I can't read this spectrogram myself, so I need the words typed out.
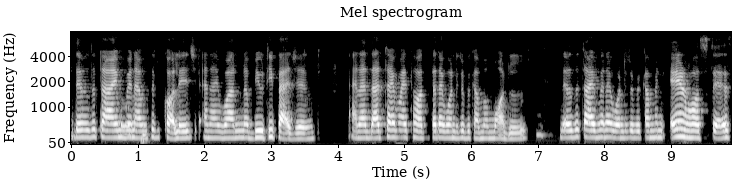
there was a time when I was in college and I won a beauty pageant. And at that time, I thought that I wanted to become a model. There was a time when I wanted to become an air hostess.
